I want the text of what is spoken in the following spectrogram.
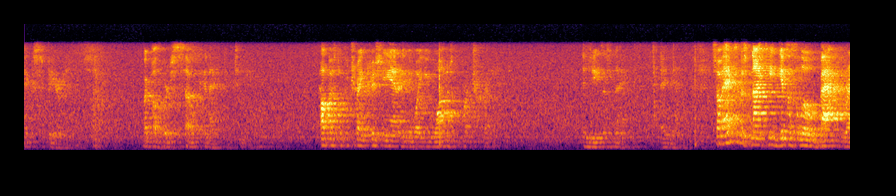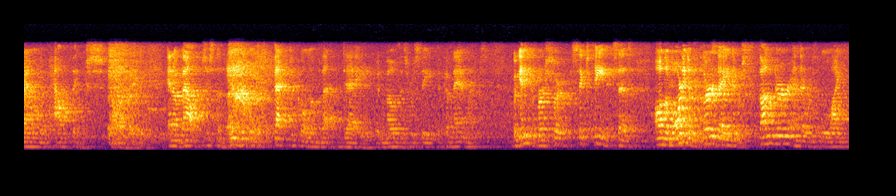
experience because we're so connected to you. Help us to portray Christianity the way you want us to portray it. In Jesus' name, amen. So Exodus 19 gives us a little background of how things started and about just the visible spectacle of that day when Moses received the commandments. Beginning at verse 16, it says, On the morning of the third day, there was thunder and there was lightning.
